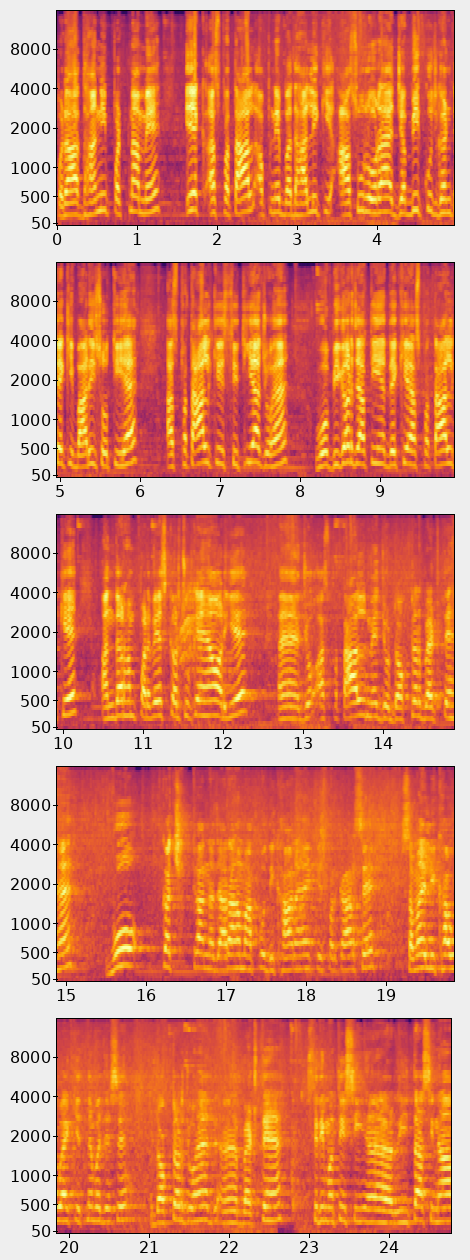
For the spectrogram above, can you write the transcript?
राजधानी पटना में एक अस्पताल अपने बदहाली की आँसू रो रहा है। जब भी कुछ घंटे की बारिश होती है, अस्पताल की स्थितियाँ जो हैं वो बिगड़ जाती हैं। देखिए, अस्पताल के अंदर हम प्रवेश कर चुके हैं और ये जो अस्पताल में जो डॉक्टर बैठते हैं, वो कच्छ का नज़ारा हम आपको दिखा रहे हैं किस प्रकार से। समय लिखा हुआ है कितने बजे से डॉक्टर जो हैं बैठते हैं। श्रीमती रीता सिन्हा,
